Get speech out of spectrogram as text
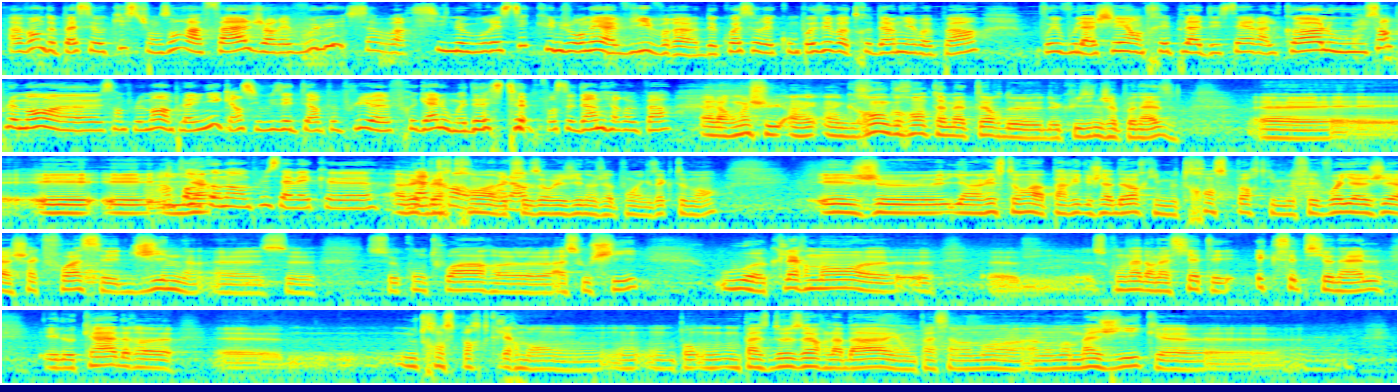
Avant de passer aux questions en rafale, j'aurais voulu savoir s'il ne vous restait qu'une journée à vivre, de quoi serait composé votre dernier repas. Vous pouvez vous lâcher entrée, plat, dessert, alcool ou simplement, euh, simplement un plat unique hein, si vous êtes un peu plus euh, frugal ou modeste pour ce dernier repas. Alors moi je suis un, grand grand amateur de, cuisine japonaise. Euh, et, un point commun en plus avec, avec Bertrand, avec ses origines au Japon exactement. Et il y a un restaurant à Paris que j'adore, qui me transporte, qui me fait voyager à chaque fois, c'est Jin, euh, ce, comptoir euh, à sushi, où euh, clairement ce qu'on a dans l'assiette est exceptionnel et le cadre nous transporte clairement. On, passe deux heures là-bas et on passe un moment magique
